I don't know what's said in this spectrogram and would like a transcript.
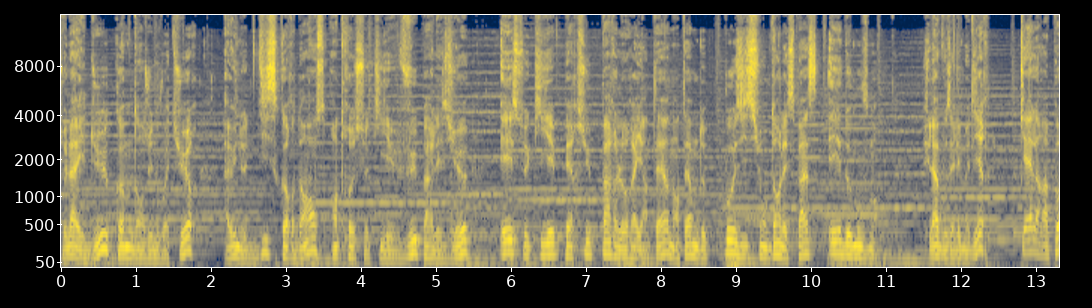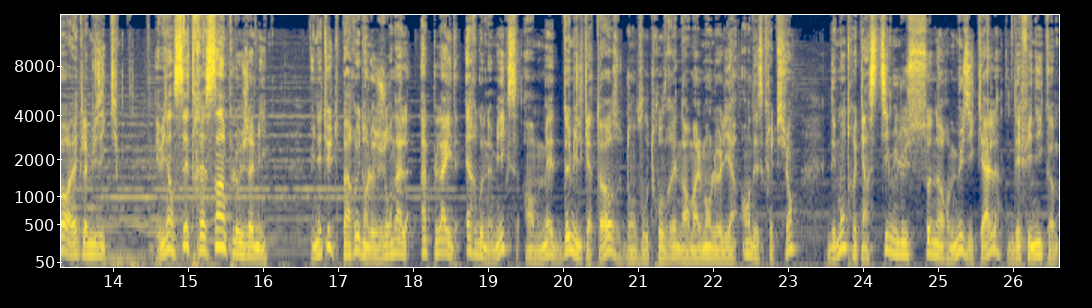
Cela est dû, comme dans une voiture, à une discordance entre ce qui est vu par les yeux et ce qui est perçu par l'oreille interne en termes de position dans l'espace et de mouvement. Et là, vous allez me dire, quel rapport avec la musique? Eh bien, c'est très simple, Jamy. Une étude parue dans le journal Applied Ergonomics en mai 2014, dont vous trouverez normalement le lien en description, démontre qu'un stimulus sonore musical, défini comme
